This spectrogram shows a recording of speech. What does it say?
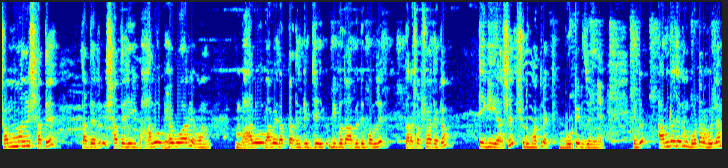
সম্মানের সাথে তাদের সাথে যেই ভালো ব্যবহার এবং ভালোভাবে তাদেরকে যে বিপদ আপদে পড়লে, তারা সবসময় দেখলাম এগিয়ে আসে শুধুমাত্র একটি ভোটের জন্যে। কিন্তু আমরা যখন ভোটার হইলাম,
